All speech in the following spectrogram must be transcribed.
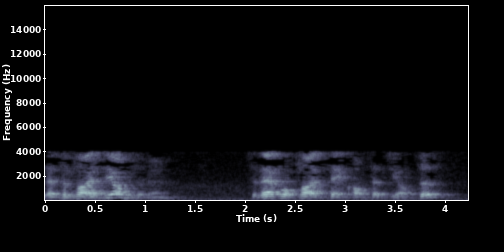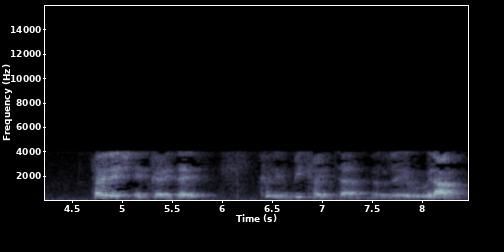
let's apply it to Yom Tov. So therefore, apply the same concept to Yom Tov. Polish is Gozes, could even be Koter, without.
